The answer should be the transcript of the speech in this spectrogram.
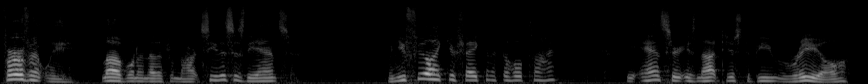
Fervently love one another from the heart. See, this is the answer. When you feel like you're faking it the whole time, the answer is not just to be real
